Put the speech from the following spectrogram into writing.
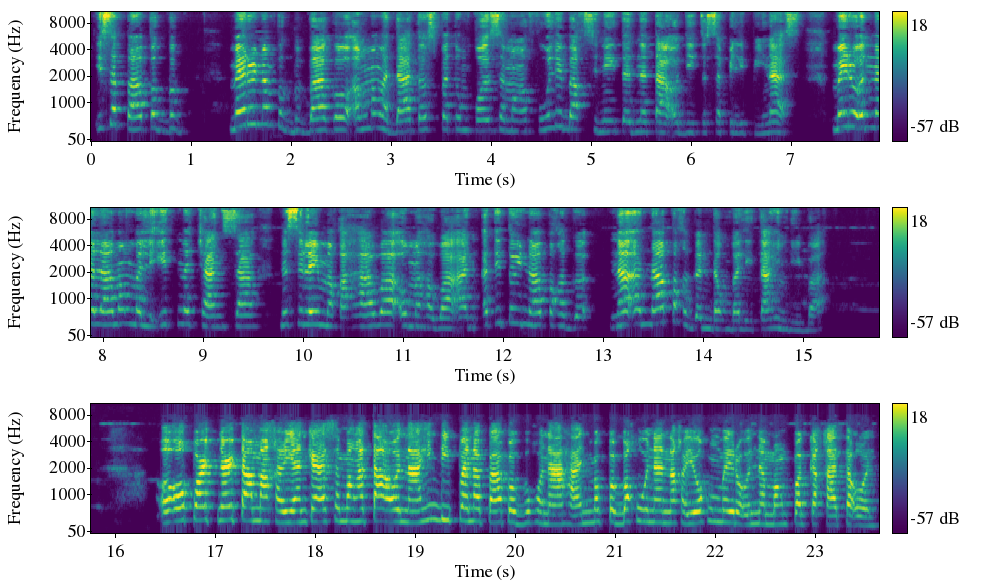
Isa pa, pag Meron ng pagbabago ang mga datos patungkol sa mga fully vaccinated na tao dito sa Pilipinas. Mayroon na lamang maliit na tsansa na sila'y makahawa o mahawaan at ito'y napakaga- na, napakagandang balita, hindi ba? Oo, partner, tama ka yan. Kaya sa mga tao na hindi pa napapabukunahan, magpabakuna na kayo kung mayroon namang pagkakataon.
